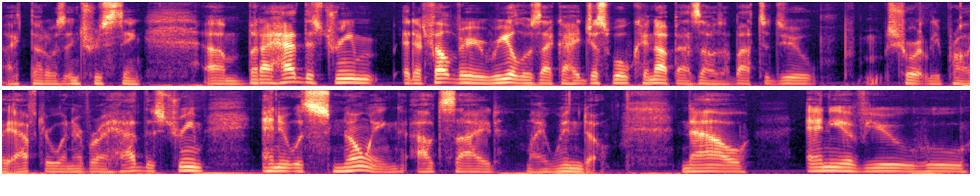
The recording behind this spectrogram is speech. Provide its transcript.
I thought it was interesting. Um, but I had this dream, and it felt very real. It was like I had just woken up as I was about to do shortly, probably after whenever I had this dream, and it was snowing outside my window. Now, any of you who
